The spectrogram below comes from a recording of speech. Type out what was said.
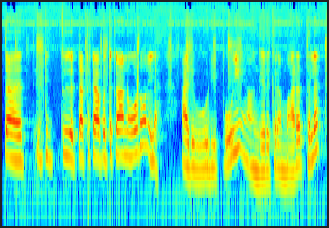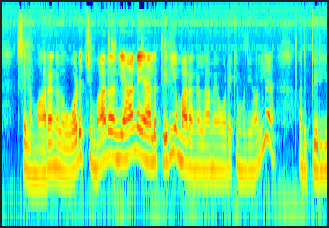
த இப்படி து- தத்தக்கா பத்துக்கான்னு ஓடும்ல. அது ஓடி போய் அங்கே இருக்கிற மரத்தில் சில மரங்களை உடைச்சி மரம் யானையால் பெரிய மரங்கள் எல்லாமே உடைக்க முடியும்ல? அது பெரிய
